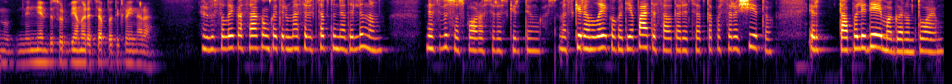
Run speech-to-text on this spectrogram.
nu, ne, ne visur vieno recepto tikrai nėra. Ir visą laiką sakom, kad ir mes receptų nedalinam nes visos poros yra skirtingos. Mes skiriam laiko, kad jie patys savo tą receptą pasirašytų. Ir tą palydėjimą garantuojam,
